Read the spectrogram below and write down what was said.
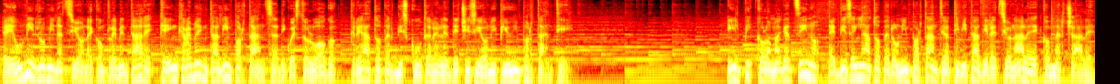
e un'illuminazione complementare che incrementa l'importanza di questo luogo creato per discutere le decisioni più importanti. Il piccolo magazzino è disegnato per un'importante attività direzionale e commerciale.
